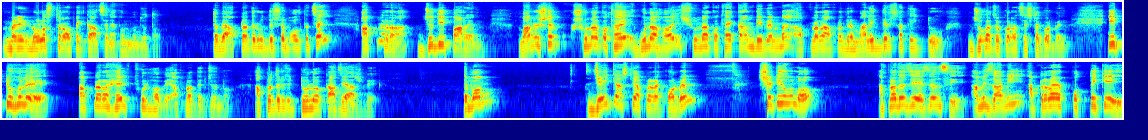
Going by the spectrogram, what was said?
মানে নলস্তার অপেক্ষা আছেন এখন পর্যন্ত। তবে আপনাদের উদ্দেশ্যে বলতে চাই, আপনারা যদি পারেন, মানুষের শোনা কথায় গুণা হয়, শোনা কথায় কান দিবেন না, আপনারা আপনাদের মালিকদের সাথে একটু যোগাযোগ করার চেষ্টা করবেন। একটু হলে আপনারা হেল্পফুল হবে আপনাদের জন্য, আপনাদের একটু হলেও কাজে আসবে। এবং যেই কাজটি আপনারা করবেন, সেটি হলো আপনাদের যে এজেন্সি আমি জানি আপনারা প্রত্যেকেই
